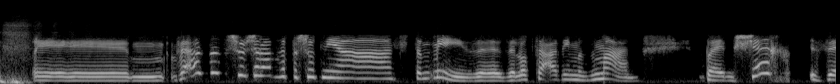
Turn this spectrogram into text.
אה, ואז באיזשהו שלב זה פשוט נהיה סתמי, זה, זה לא צעד עם הזמן. בהמשך זה...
